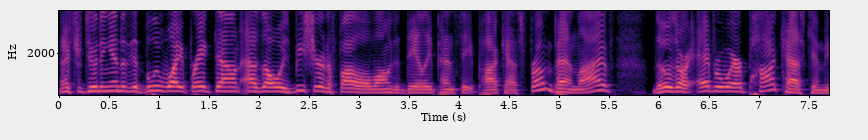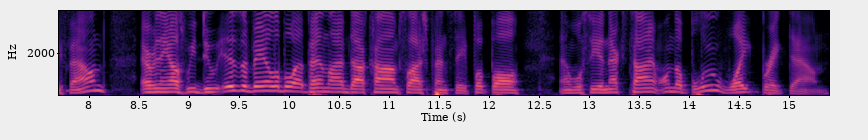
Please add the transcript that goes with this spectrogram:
Thanks for tuning into the Blue White Breakdown. As always, be sure to follow along the daily Penn State podcast from Penn Live. Those are everywhere podcasts can be found. Everything else we do is available at pennlive.com slash Penn State football. And we'll see you next time on the Blue White Breakdown.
